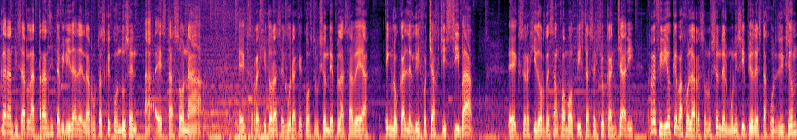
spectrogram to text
garantizar la transitabilidad de las rutas que conducen a esta zona. Ex regidor asegura que construcción de Plaza Bea en local del Grifo Chachchi sí va. Ex regidor de San Juan Bautista, Sergio Canchari, refirió que bajo la resolución del municipio de esta jurisdicción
